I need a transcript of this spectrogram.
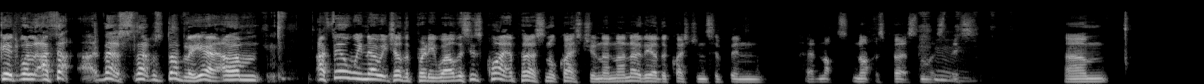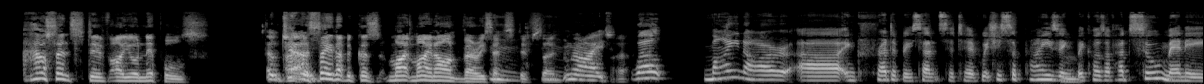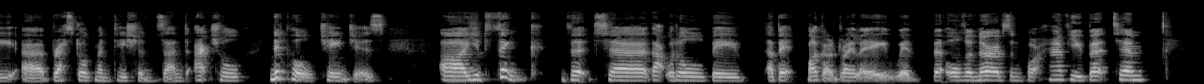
Good. Well, I thought uh, that's that was lovely. Yeah. Um, I feel we know each other pretty well. This is quite a personal question, and I know the other questions have been uh, not not as personal as Hmm. this. Um, how sensitive are your nipples? Oh, I, I Joe. say that because my, mine aren't very sensitive. So mm. Right. Well, mine are uh, incredibly sensitive, which is surprising Mm. because I've had so many uh, breast augmentations and actual nipple changes. Uh, you'd think that uh, that would all be a bit buggered, really, with the, all the nerves and what have you. But um,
